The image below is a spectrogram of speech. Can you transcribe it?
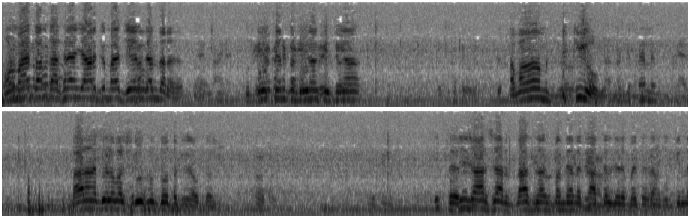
ہوں میں تمہیں دس رہا یار کہ میں جیل کے اندر دو تین تقریر کی عوام ٹکی ہو گئی بارہ نبی الاول شریف نو دو تقریر اتنے ہوئی۔ چار چار دس دس بندے قاتل جڑے بیٹھے سن کو کن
